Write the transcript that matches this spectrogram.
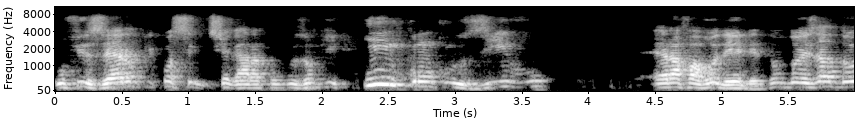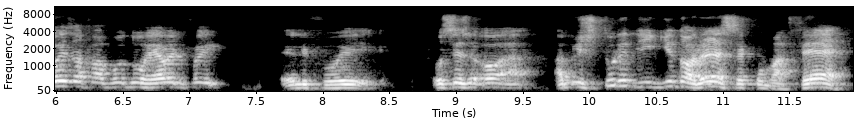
o fizeram que chegaram à conclusão que inconclusivo era a favor dele. Então, dois a dois a favor do réu, ele foi, ele foi, ou seja, a, mistura de ignorância com a fé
